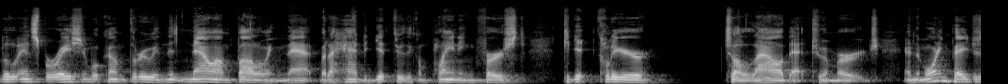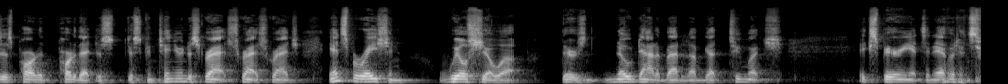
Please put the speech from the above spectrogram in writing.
little inspiration will come through and now I'm following that, but I had to get through the complaining first to get clear to allow that to emerge. And the morning pages is part of, part of that, just, just continuing to scratch, scratch, scratch. Inspiration will show up. There's no doubt about it. I've got too much experience and evidence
